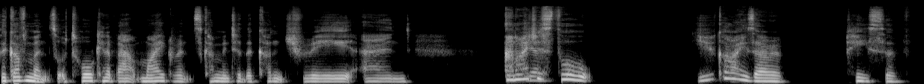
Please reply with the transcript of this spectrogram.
the government sort of talking about migrants coming to the country and and I just thought, you guys are a piece of,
